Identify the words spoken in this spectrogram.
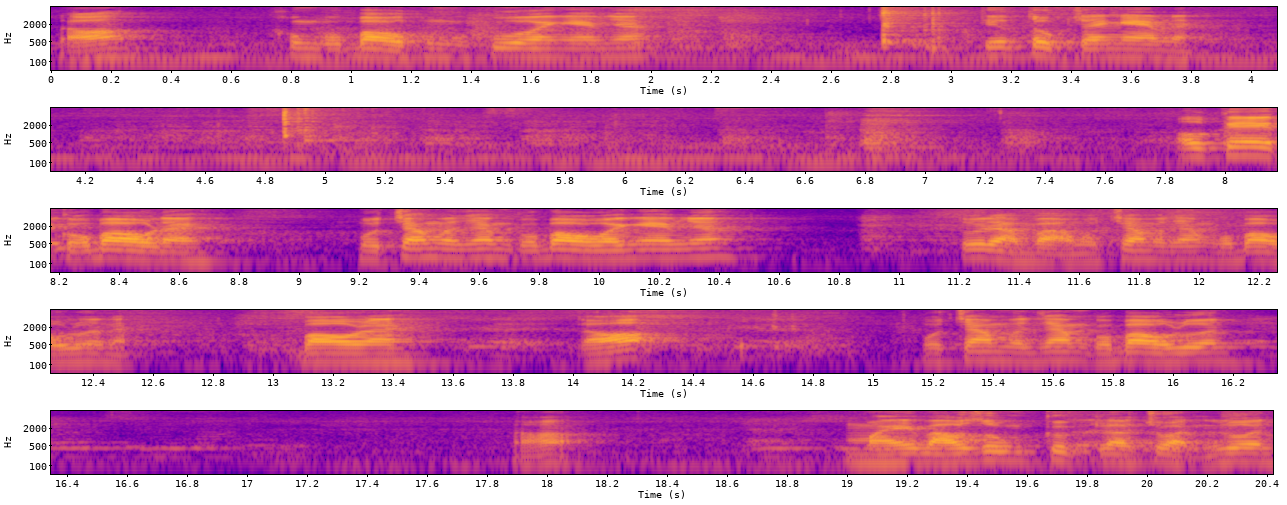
Đó, không có bầu, không có cua anh em nhé tiếp tục cho anh em này. Ok, có bầu này. 100% có bầu anh em nhé tôi đảm bảo 100% có bầu luôn này. Bầu này. Đó. 100% có bầu luôn đó. Máy báo rung cực là chuẩn luôn.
